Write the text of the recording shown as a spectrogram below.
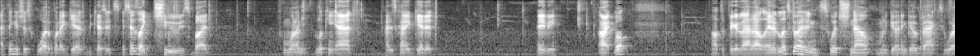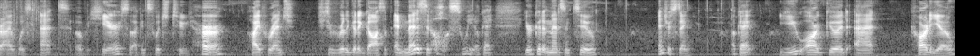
I think it's just what what I get because it's it says like choose, but from what I'm looking at, I just kind of get it. Maybe. Alright, well, I'll have to figure that out later. Let's go ahead and switch now. I'm going to go ahead and go back to where I was at over here so I can switch to her, Pipe Wrench. She's really good at gossip and medicine. Oh, sweet. Okay. You're good at medicine too. Interesting. Okay. You are good at cardio,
